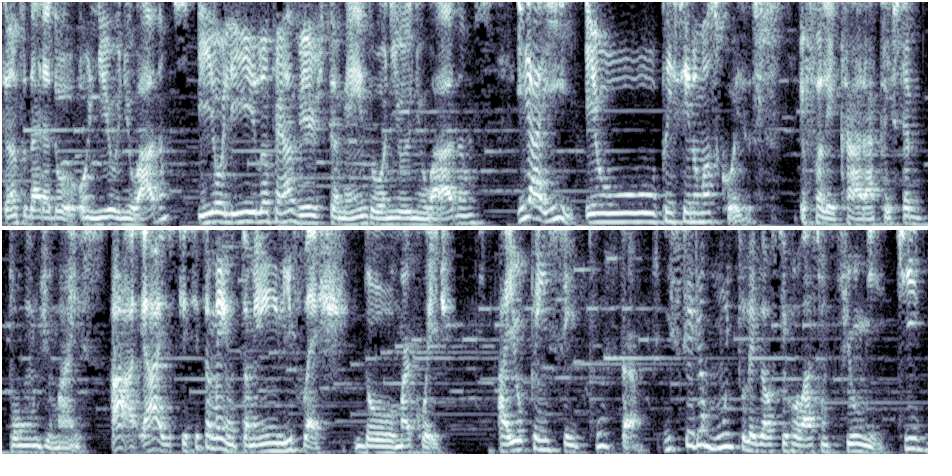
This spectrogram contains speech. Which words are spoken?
tanto da era do O'Neill e Neil Adams. E eu li Lanterna Verde também, do O'Neill e Neil Adams. E aí eu pensei em umas coisas. Eu falei, caraca, isso é bom demais. Ah, ah, esqueci também, eu também li Flash, do Mark Wade. Aí eu pensei, puta, isso seria muito legal se rolasse um filme que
